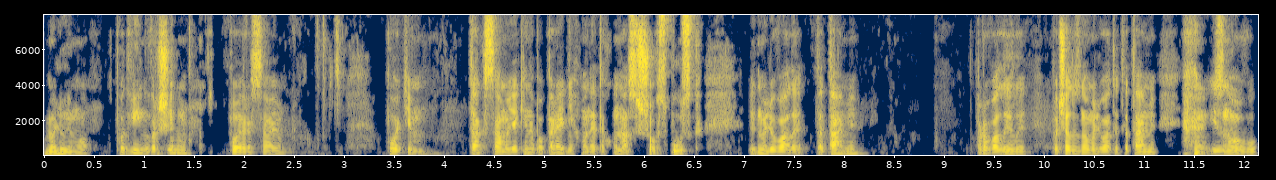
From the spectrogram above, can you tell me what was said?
малюємо подвійну вершину по RSI. Потім, так само, як і на попередніх монетах, у нас йшов спуск, відмалювали татамі, провалили, почали знову малювати татамі, і знову,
